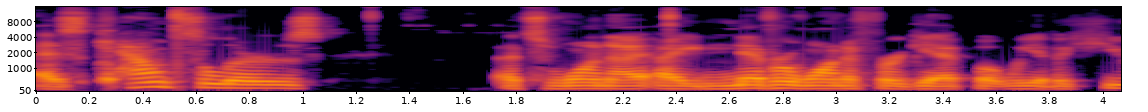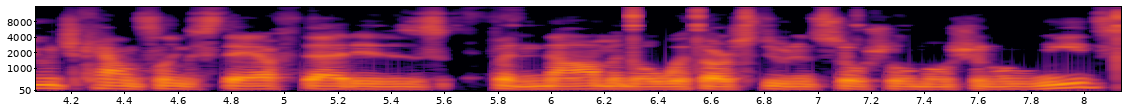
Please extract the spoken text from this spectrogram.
as counselors. That's one I, I never want to forget, but we have a huge counseling staff that is phenomenal with our students' social emotional needs.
